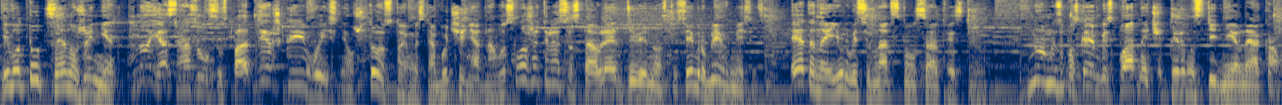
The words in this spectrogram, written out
И вот тут цен уже нет. Но я связывался с поддержкой и выяснил, что стоимость обучения одного слушателя составляет 97 рублей в месяц. Это на июль 18 соответственно. Ну а мы запускаем бесплатный 14-дневный аккаунт.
